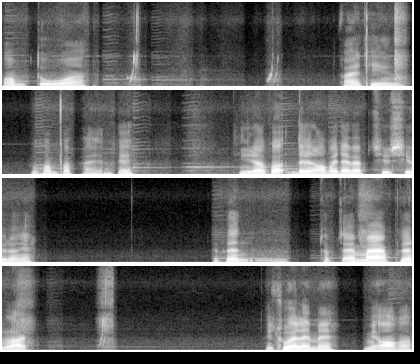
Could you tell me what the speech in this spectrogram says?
ปลอมตัวป้ายทีนึงเพื่อความปลอดภัย โอเค ทีนี้เราก็เดินออกไปได้แบบชิวๆแล้วไง เพื่อนๆขอบใจมากเพื่อนรักให้ช่วยอะไรไหม ไม่ออกเหรอ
